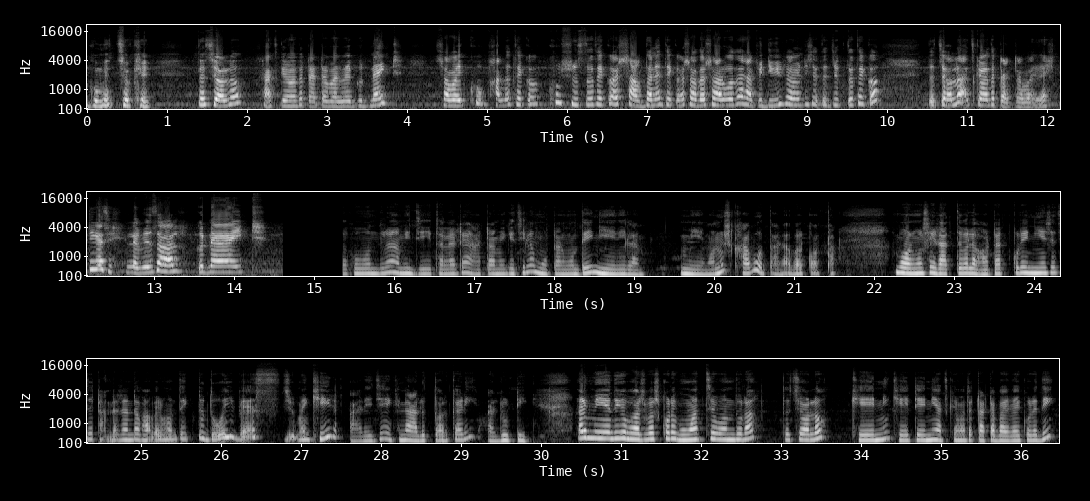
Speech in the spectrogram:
ঘুমের চোখে। তো চলো, আজকের মতো tata, bye bye, good night. সবাই খুব ভালো থেকো, খুব সুস্থ থেকো আর সাবধানে থেকো, সদা সর্বদা হ্যাপি টিভি ফ্যামিলির সাথে যুক্ত থেকো। তো চলো, আজকের মতো টাটা, বাই বাই। ঠিক আছে love you all good night দেখো বন্ধুরা, আমি যে থালাটায় আটা মেখেছিলাম, ওটার মধ্যেই নিয়ে নিলাম। মেয়ে মানুষ খাব, তার আবার কথা। বরমশাই রাত্রেবেলা হঠাৎ করে নিয়ে এসেছে ঠান্ডা ঠান্ডা ভাবের মধ্যে একটু দই, ব্যাস, জমে ক্ষীর আর এই যে এখানে আলুর তরকারি আর রুটি। আর মেয়ে এদিকে ভস ভস করে ঘুমাচ্ছে বন্ধুরা। তো চলো খেয়ে নিই খেয়ে টেয়ে নিই আজকের মতো টাটা, বাই বাই করে দিই।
